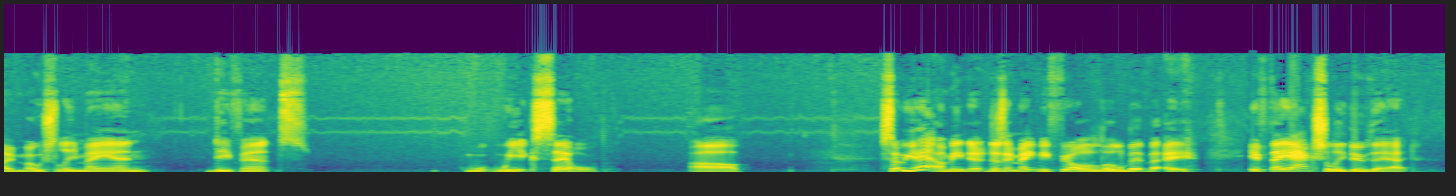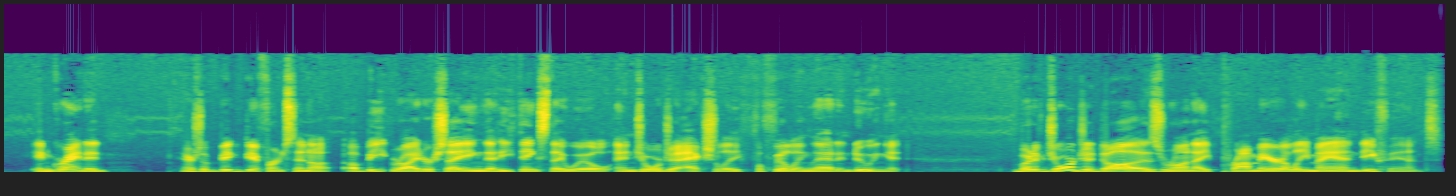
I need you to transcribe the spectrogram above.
a mostly man defense, we excelled. Uh, so, yeah, I mean, does it make me feel a little bit? But if they actually do that, and granted, there's a big difference in a, a beat writer saying that he thinks they will and Georgia actually fulfilling that and doing it. But if Georgia does run a primarily man defense,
